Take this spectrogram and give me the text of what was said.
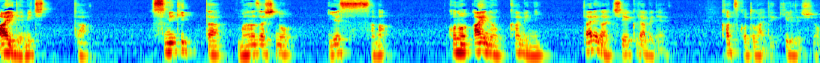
愛で満ちた澄み切った眼差しのイエス様。この愛の神に誰が知恵比べで勝つことができるでしょう。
